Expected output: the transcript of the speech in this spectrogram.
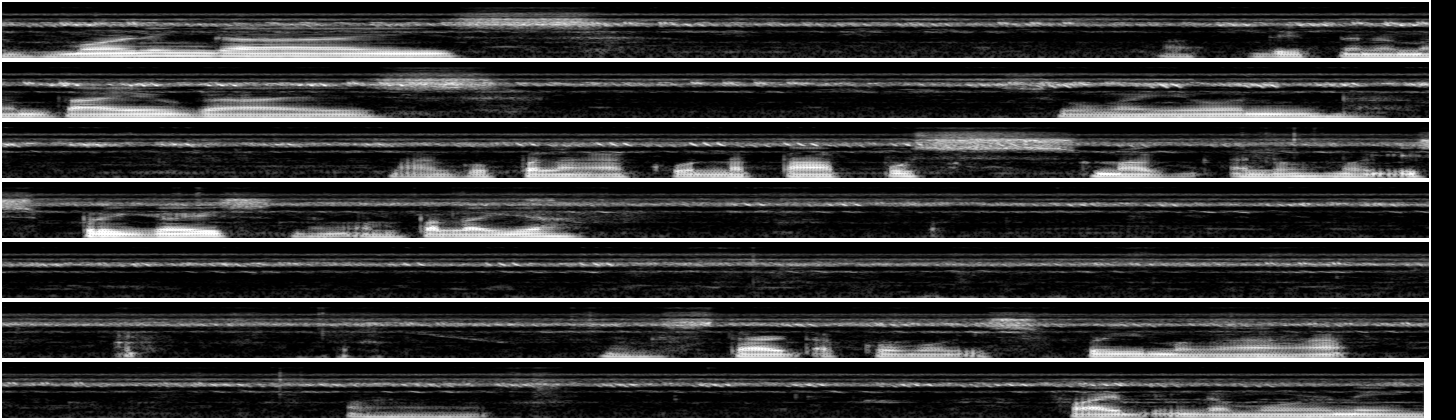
Good morning guys. Update na naman tayo guys. So ngayon Bago pa lang ako natapos mag ano mag spray guys ng ampalaya. Nag start ako mag spray mga ah, 5 in the morning.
